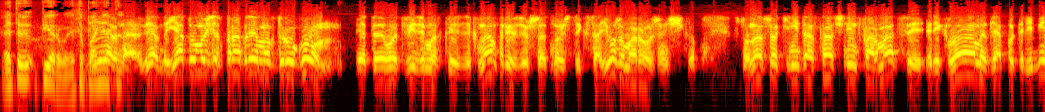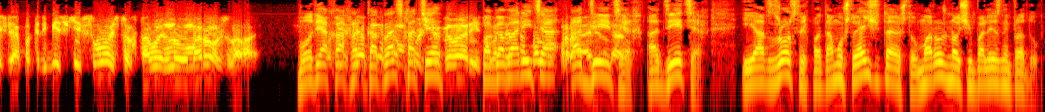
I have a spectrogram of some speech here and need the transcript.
это первое, это понятно. Верно, верно. Я думаю, здесь проблема в другом. Это вот, видимо, к нам прежде всего относится, и к Союзу мороженщиков, что у нас все-таки недостаточно информации рекламы для потребителя о потребительских свойствах того или иного мороженого. Вот я вот как, как раз хотел говорить, поговорить вот о, о детях, о детях и о взрослых, потому что я считаю, что мороженое очень полезный продукт.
